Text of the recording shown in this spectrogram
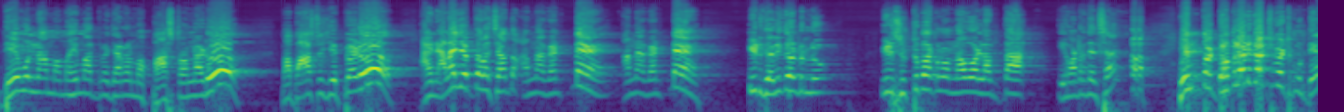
దేవుని నామ మహిమాత్మ జరగాలి మా పాస్టర్ అన్నాడు. మా పాస్టర్ చెప్పాడు. ఆయన ఎలా చెప్తారో చేద్దాం. అన్న వెంటనే అన్న వెంటనే వీడి తల్లిదండ్రులు ఇటు చుట్టుపక్కల ఉన్న వాళ్ళంతా ఏమంటారు తెలుసా? ఎంత డబ్బులెట్ ఖర్చు పెట్టుకుంటే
